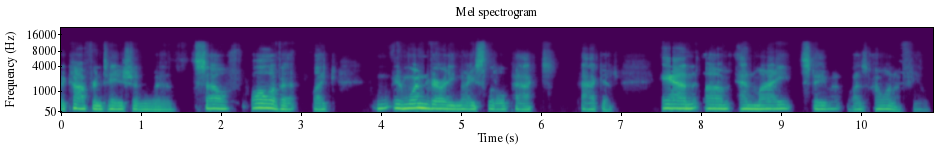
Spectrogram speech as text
the confrontation with self, all of it, like in one very nice little packed package. And um, and my statement was, I want to feel better.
